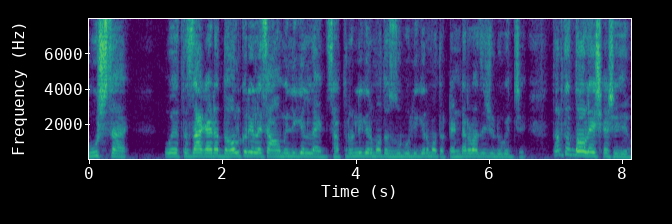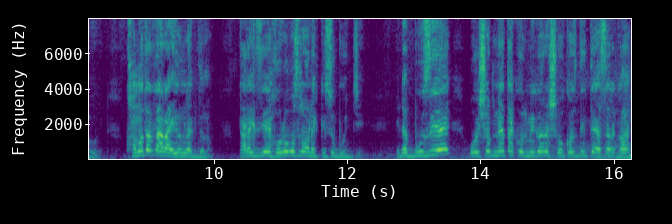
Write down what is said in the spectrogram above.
ঘুষ চায় ওই একটা জায়গাটা দখল করে লাইছে, আওয়ামী লীগের লাইন, ছাত্রলীগের মতো, যুবলীগের মতো, টেন্ডারবাজি শুরু করছে, তাহলে তো দলে শেষ হয়ে যাবে। ক্ষমতা তার আইন লাগতো না। তার এক যে হলো বছর অনেক কিছু বুঝছে। এটা বুঝিয়ে ওইসব নেতা কর্মী করে শোকজ দিতে আসার কয়,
